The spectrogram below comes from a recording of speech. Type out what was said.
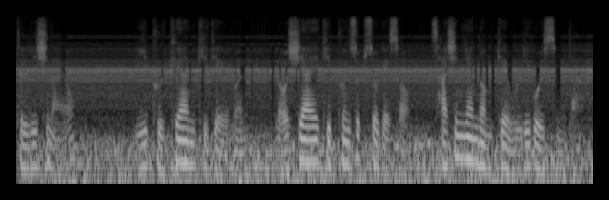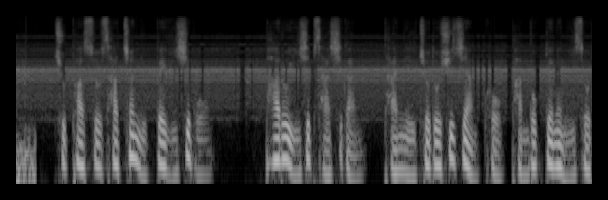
들리시나요? 이 불쾌한 기계음은 러시아의 깊은 숲속에서 40년 넘게 울리고 있습니다. 주파수 4625. 하루 24시간 단 1초도 쉬지 않고 반복되는 이 소리.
